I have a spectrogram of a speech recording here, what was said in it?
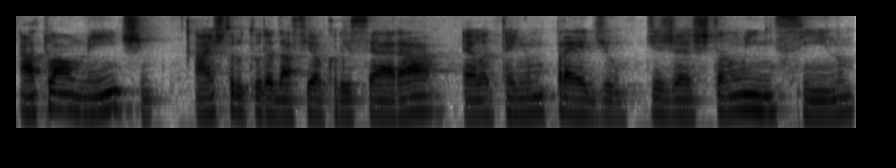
Atualmente, a estrutura da Fiocruz Ceará, ela tem um prédio de gestão e ensino,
